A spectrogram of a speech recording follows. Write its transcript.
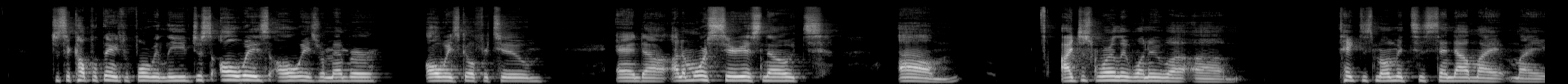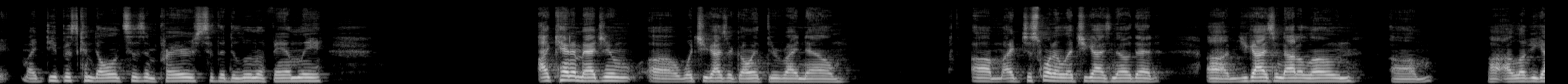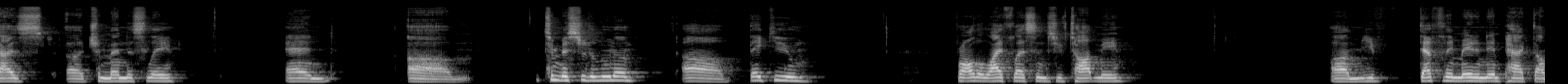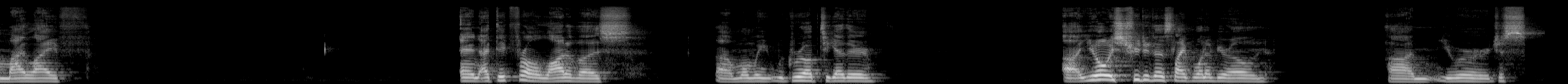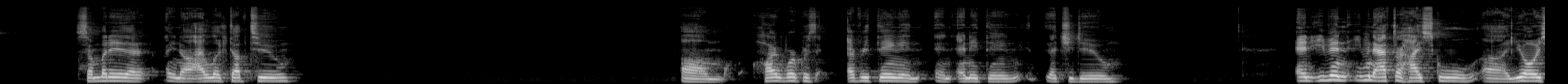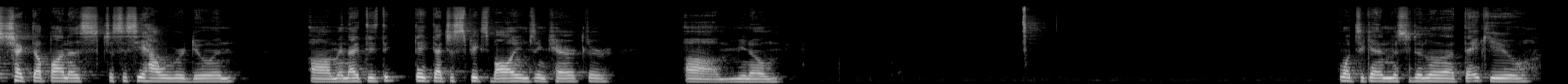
just a couple things before we leave. Just always, always remember, always go for two. And uh, on a more serious note, um, I just really want to uh, um, take this moment to send out my my my deepest condolences and prayers to the DeLuna family. I can't imagine uh, what you guys are going through right now. Um, I just want to let you guys know that um, you guys are not alone. Um, I love you guys uh, tremendously, and um, to Mr. DeLuna, uh, thank you for all the life lessons you've taught me. Um, you've definitely made an impact on my life. And I think for a lot of us, um, when we, we grew up together, uh, you always treated us like one of your own. Um, you were just somebody that you know I looked up to. Um, hard work was everything and, and anything that you do. And even even after high school, uh, you always checked up on us just to see how we were doing. Um, and I th- think that just speaks volumes in character. Um, you know, once again, Mr. DeLuna, thank you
